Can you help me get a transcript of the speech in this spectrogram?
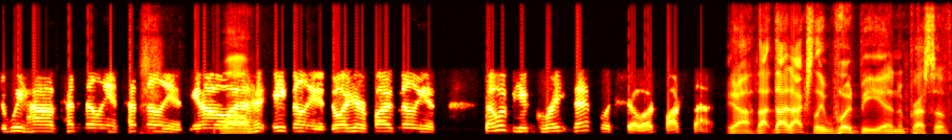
do we have 10 million, 10 million, you know, wow. uh, 8 million? Do I hear 5 million? That would be a great Netflix show. I'd watch that. Yeah, that, that actually would be an impressive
